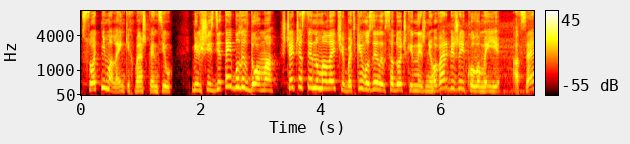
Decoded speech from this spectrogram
сотні маленьких мешканців. Більшість дітей були вдома. Ще частину малечі батьки возили в садочки Нижнього Вербіжа і Коломиї, а це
